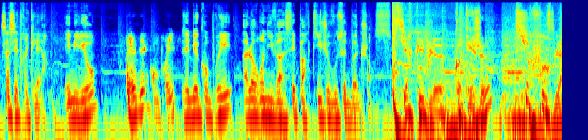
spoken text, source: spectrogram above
Ça c'est très clair. Emilio J'ai bien compris. Avez bien compris Alors on y va, c'est parti, je vous souhaite bonne chance. Circuit bleu, côté jeu, sur France Bleu.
